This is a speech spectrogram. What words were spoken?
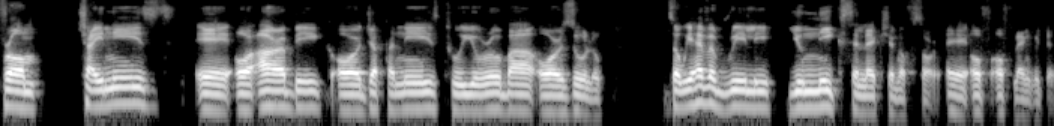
from Chinese uh, or Arabic or Japanese to Yoruba or Zulu. So we have a really unique selection of, sort, uh, of, of languages.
